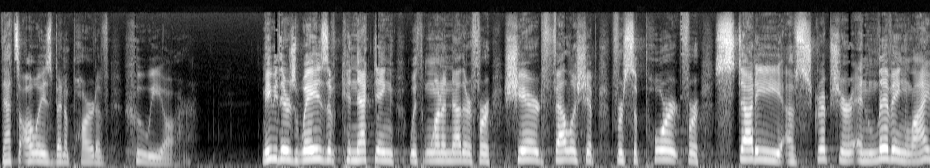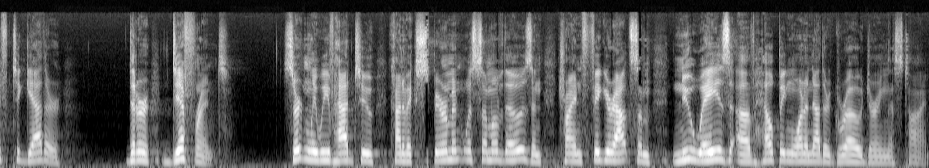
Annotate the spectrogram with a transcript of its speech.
That's always been a part of who we are. Maybe there's ways of connecting with one another for shared fellowship, for support, for study of Scripture, and living life together that are different. Certainly, we've had to kind of experiment with some of those and try and figure out some new ways of helping one another grow during this time.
